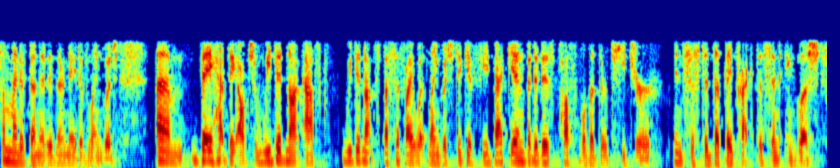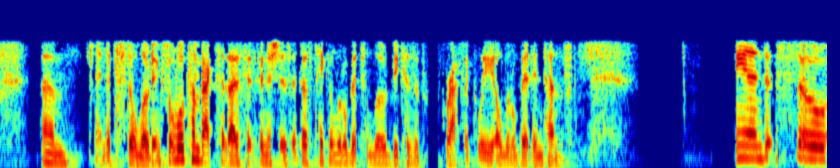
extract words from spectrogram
Some might have done it in their native language. Um, they had the option. We did not ask, we did not specify what language to give feedback in, but it is possible that their teacher insisted that they practice in English. Um, and it's still loading. So we'll come back to that if it finishes. It does take a little bit to load because it's graphically a little bit intense. And so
